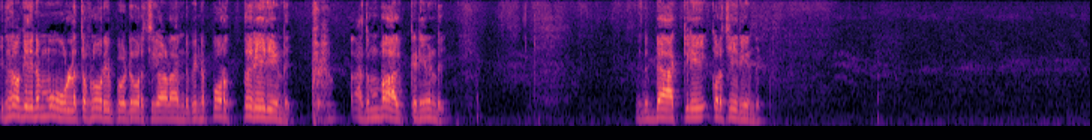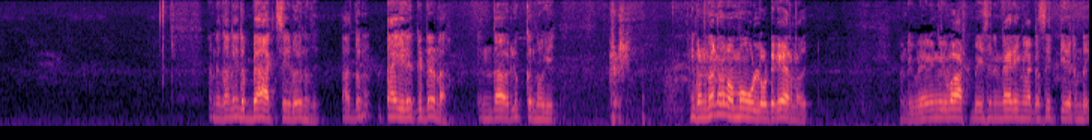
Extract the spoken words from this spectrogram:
ഇനി നമുക്ക് ഇതിന്റെ മുകളിലത്തെ ഫ്ലോറിൽ പോയിട്ട് കുറച്ച് കാണാനുണ്ട്. പിന്നെ പുറത്തൊരു ഏരിയ ഉണ്ട്. അതും ബാൽക്കണിയും ഉണ്ട്. ഇതിന്റെ ബാക്കിൽ കുറച്ച് ഏരിയ ഉണ്ട്. ഇതാണ് ഇതിന്റെ ബാക്ക് സൈഡ് വരുന്നത് അതും ടൈലൊക്കെ ഇട്ടണ്ട എന്താ ഒരു ലുക്ക് നോക്കി. ഇവിടെ നിന്നാണ് നമ്മൾ മുകളിലോട്ട് കയറണത് അതുകൊണ്ട് ഇവിടെ ആണെങ്കിൽ ഒരു വാഷ് ബേസിനും കാര്യങ്ങളൊക്കെ സെറ്റ് ചെയ്തിട്ടുണ്ട്.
